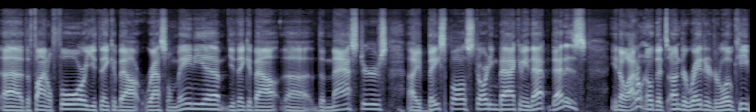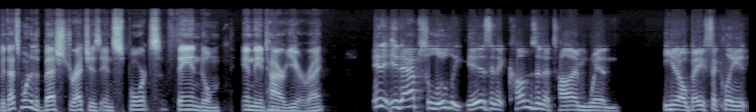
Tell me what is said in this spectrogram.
uh, the final four you think about wrestlemania you think about uh, the masters uh, baseball starting back. I mean that that is you know i don't know that's underrated or low key but that's one of the best stretches in sports fandom in the entire year right? It, it absolutely is and it comes in a time when you know basically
